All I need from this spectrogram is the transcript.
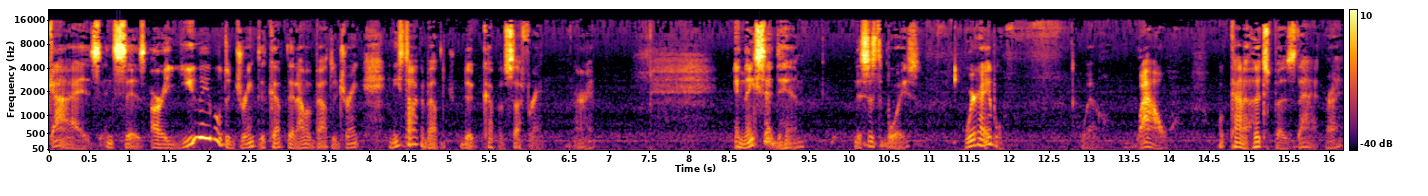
guys and says, Are you able to drink the cup that I'm about to drink? And he's talking about the, the cup of suffering. All right. And they said to him, This is the boys, we're able. Well, wow. What kind of chutzpah is that, right?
